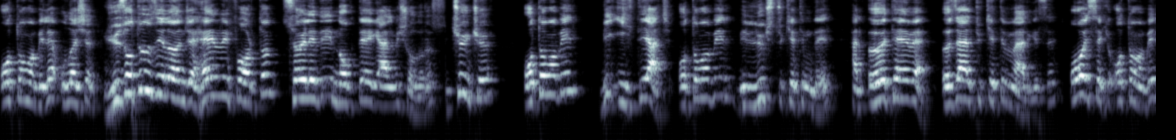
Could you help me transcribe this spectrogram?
otomobile ulaşır. 130 yıl önce Henry Ford'un söylediği noktaya gelmiş oluruz. Çünkü otomobil bir ihtiyaç. Otomobil bir lüks tüketim değil. Hani ÖTV, özel tüketim vergisi. Oysa ki otomobil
